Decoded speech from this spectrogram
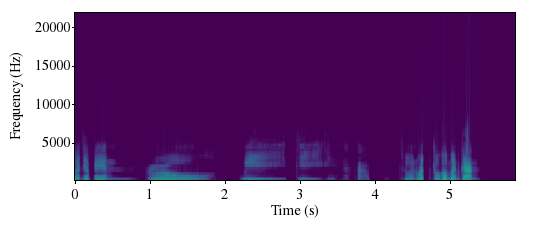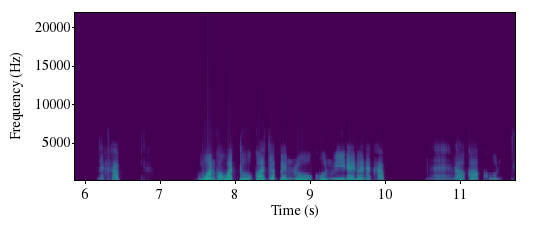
ก็จะเป็น rho VG นะครับ ส่วนวัตถุก็เหมือนกันนะครับ มวลของวัตถุก็จะเป็น rho คูณ V ได้ด้วยนะครับนะแล้วก็คูณ G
